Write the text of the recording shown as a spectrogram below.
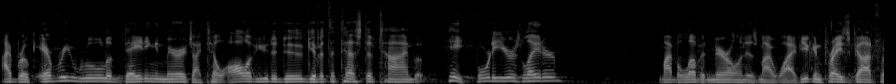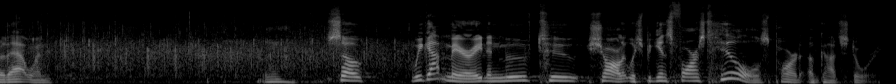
I broke every rule of dating and marriage I tell all of you to do, give it the test of time. But hey, 40 years later, my beloved Marilyn is my wife. You can praise God for that one. Yeah. So we got married and moved to Charlotte, which begins Forest Hills part of God's story.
